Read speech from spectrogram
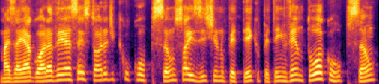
Mas aí agora veio essa história de que a corrupção só existe no PT, que o PT inventou a corrupção.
